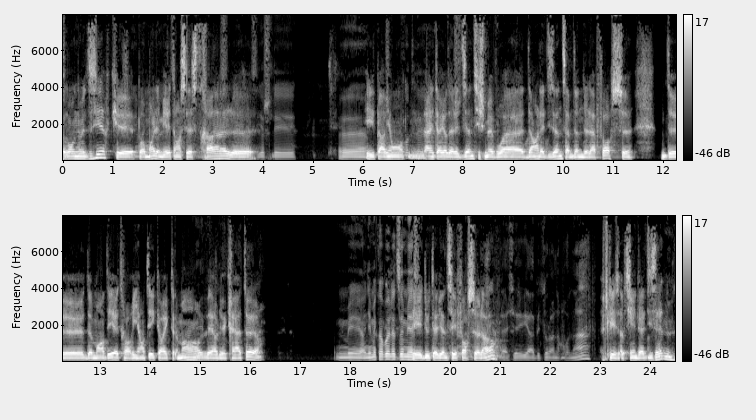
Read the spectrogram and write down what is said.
Pouvons-nous dire que pour moi, le mérite ancestral, il parvient à l'intérieur de la dizaine. Si je me vois dans la dizaine, ça me donne de la force de demander à être orienté correctement vers le Créateur. Et d'où viennent ces forces-là Je les obtiens de la dizaine.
